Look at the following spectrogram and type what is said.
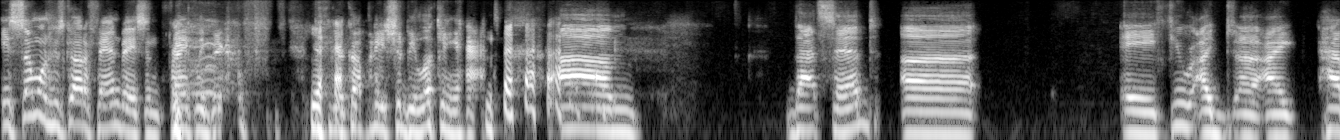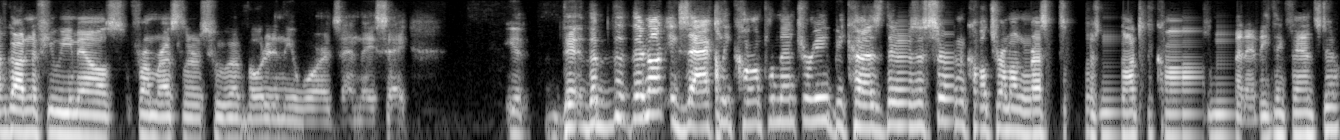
Is someone who's got a fan base and frankly bigger, yeah. bigger companies should be looking at. um, that said, uh, a few I uh, I have gotten a few emails from wrestlers who have voted in the awards, and they say it, the, the, the, they're not exactly complimentary because there's a certain culture among wrestlers not to compliment anything fans do.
